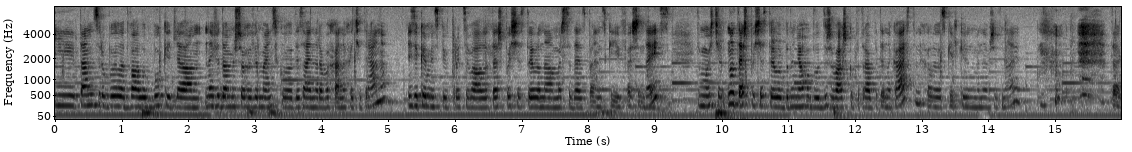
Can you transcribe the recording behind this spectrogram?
І там зробила два лукбуки для найвідомішого вірменського дизайнера Вахана Хачатряна, з яким співпрацювала. Теж пощастило на Mercedes-Benz Київ Fashion Days, тому що ну теж пощастило, бо до нього було дуже важко потрапити на кастинг, але оскільки він мене вже знає, так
